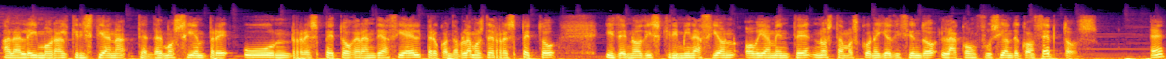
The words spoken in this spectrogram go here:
a la ley moral cristiana, tendremos siempre un respeto grande hacia él, pero cuando hablamos de respeto y de no discriminación, obviamente no estamos con ello diciendo la confusión de conceptos. ¿eh?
